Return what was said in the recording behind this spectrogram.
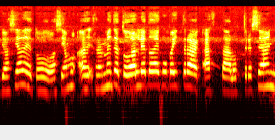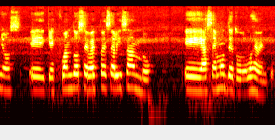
Yo, hacía de todo, hacíamos eh, realmente todo atleta de Coupe Track hasta los 13 años, eh, que es cuando se va especializando, eh, hacemos de todos los eventos.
